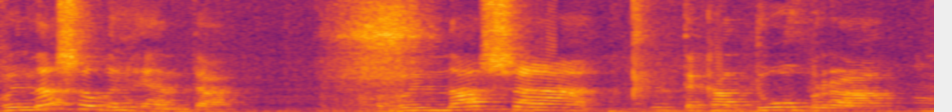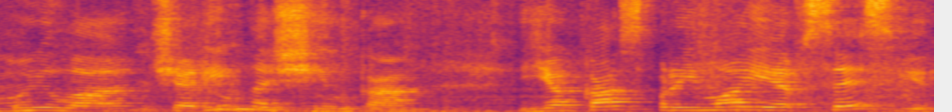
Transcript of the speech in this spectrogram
Ви наша легенда, ви наша така добра, мила, чарівна жінка, яка сприймає всесвіт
